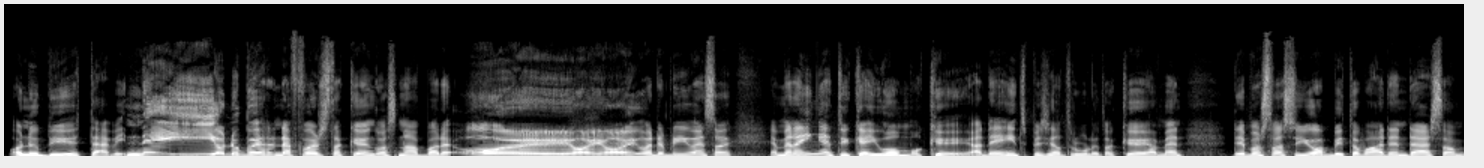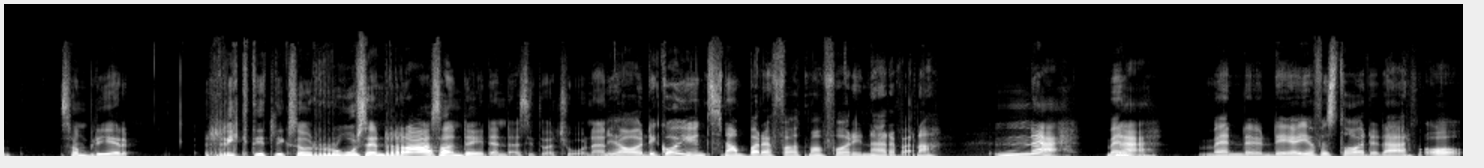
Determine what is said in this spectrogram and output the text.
Och nu byter vi. Nej! Och nu börjar den där första kön gå snabbare. Oj, oj, oj! Och det blir ju en så... Jag menar, ingen tycker ju om att köa. Det är inte speciellt roligt att köa, men det måste vara så jobbigt att vara den där som, som blir riktigt liksom rosenrasande i den där situationen. ja, det går ju inte snabbare för att man får i nerverna. Nej, Men, nej. Men det, jag förstår det där. Och,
